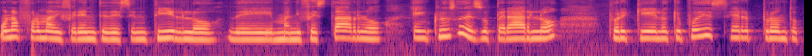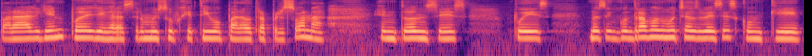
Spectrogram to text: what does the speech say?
una forma diferente de sentirlo, de manifestarlo e incluso de superarlo, porque lo que puede ser pronto para alguien puede llegar a ser muy subjetivo para otra persona. Entonces, pues nos encontramos muchas veces con que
